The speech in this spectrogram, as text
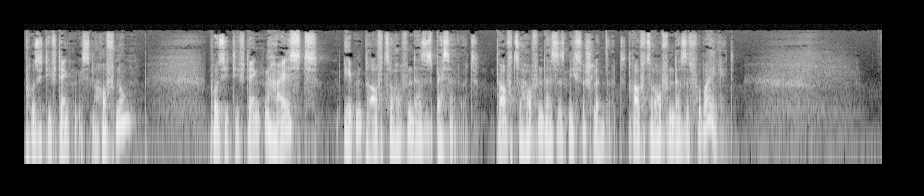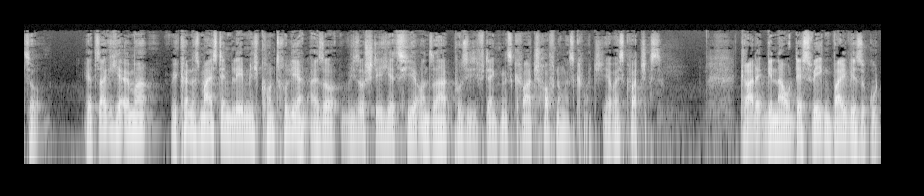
Positiv denken ist eine Hoffnung. Positiv denken heißt, eben darauf zu hoffen, dass es besser wird. Darauf zu hoffen, dass es nicht so schlimm wird. Darauf zu hoffen, dass es vorbeigeht. So, jetzt sage ich ja immer, wir können das meiste im Leben nicht kontrollieren. Also wieso stehe ich jetzt hier und sage, positiv denken ist Quatsch, Hoffnung ist Quatsch? Ja, weil es Quatsch ist. Gerade genau deswegen, weil wir so gut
